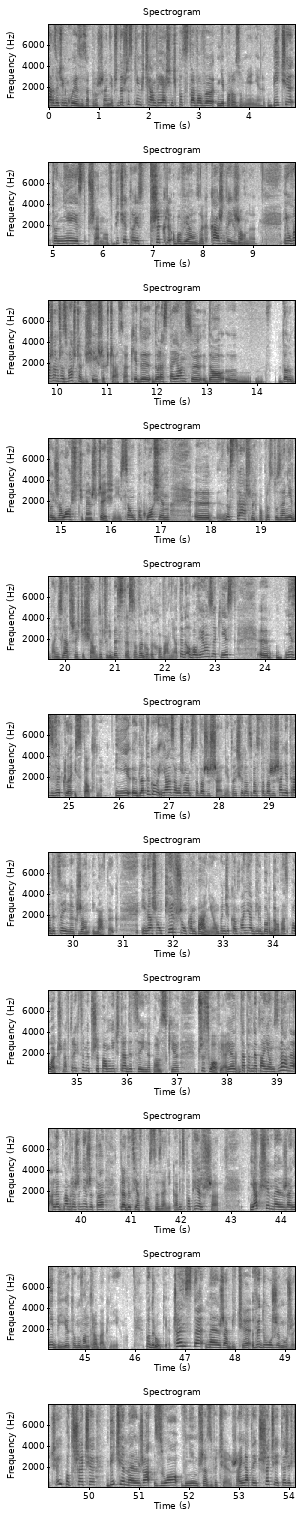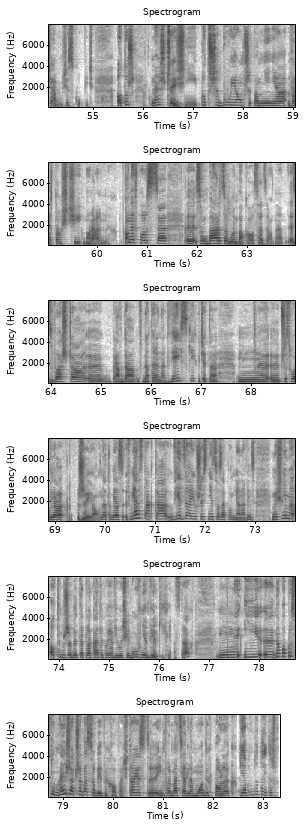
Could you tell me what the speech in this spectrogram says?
Bardzo dziękuję za zaproszenie. Przede wszystkim chciałam wyjaśnić podstawowe nieporozumienie. Bicie to nie jest przemoc. Bicie to jest przykry obowiązek każdej żony. I uważam, że zwłaszcza w dzisiejszych czasach, kiedy dorastający do y, do dojrzałości mężczyźni są pokłosiem y, do strasznych po prostu zaniedbań z lat 60., czyli bezstresowego wychowania, ten obowiązek jest y, niezwykle istotny. I y, dlatego ja założyłam stowarzyszenie. To się nazywa Stowarzyszenie Tradycyjnych Żon i Matek. I naszą pierwszą kampanią będzie kampania billboardowa, społeczna, w której chcemy przypomnieć tradycyjne polskie przysłowia. Ja zapewne Paniom znane, ale mam wrażenie, że ta tradycja w Polsce zanika. Więc po pierwsze, jak się męża nie bije, to mu wątroba gnije. Po drugie, częste męża bicie wydłuży mu życie. I po trzecie, bicie męża zło w nim przezwycięża. I na tej trzeciej tezie chciałabym się skupić. Otóż mężczyźni potrzebują przypomnienia wartości moralnych. One w Polsce y, są bardzo głęboko osadzone, zwłaszcza y, prawda, na terenach wiejskich, gdzie te mm, y, przysłowia żyją. Natomiast w miastach ta wiedza już jest nieco zapomniana, więc myślimy o tym, żeby te plakaty pojawiły się głównie w wielkich miastach. Mm, I no, po prostu męża trzeba sobie wychować. To jest informacja dla młodych Polek, Ja bym tutaj też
